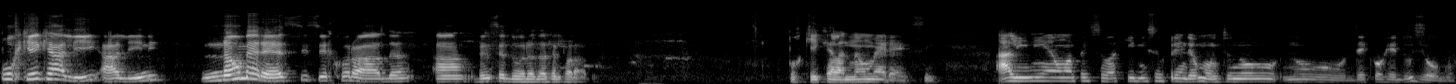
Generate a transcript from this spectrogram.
por que, que a Ali, a Aline, não merece ser coroada a vencedora da temporada? Por que, que ela não merece? A Aline é uma pessoa que me surpreendeu muito no, no decorrer do jogo.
